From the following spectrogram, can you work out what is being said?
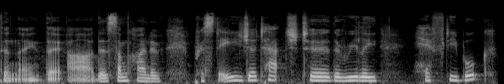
than they, they are. There's some kind of prestige attached to the really hefty book,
